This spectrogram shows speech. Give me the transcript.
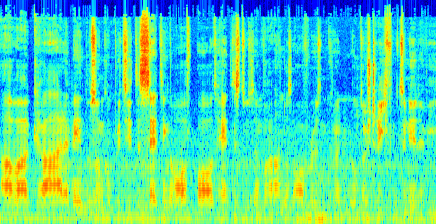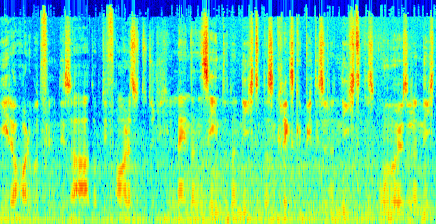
Aber gerade wenn du so ein kompliziertes Setting aufbaut, hättest du es einfach anders auflösen können. Unterm Strich funktioniert er wie jeder Hollywood-Film dieser Art, ob die Frauen aus unterschiedlichen Ländern sind oder nicht und das ein Kriegsgebiet ist oder nicht und das UNO ist oder nicht.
